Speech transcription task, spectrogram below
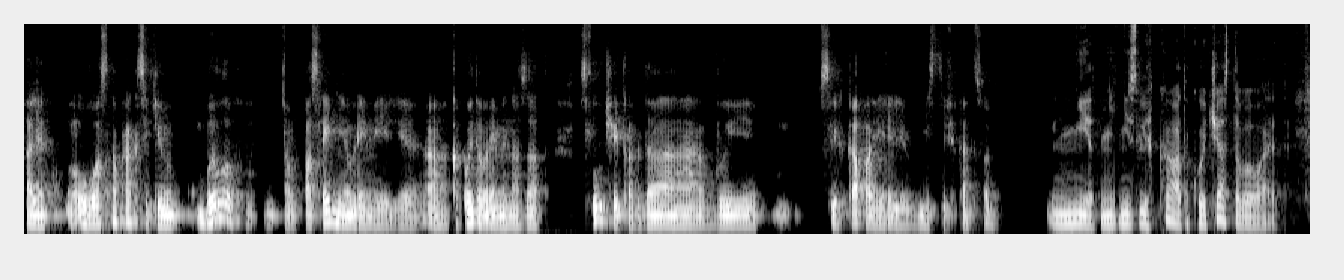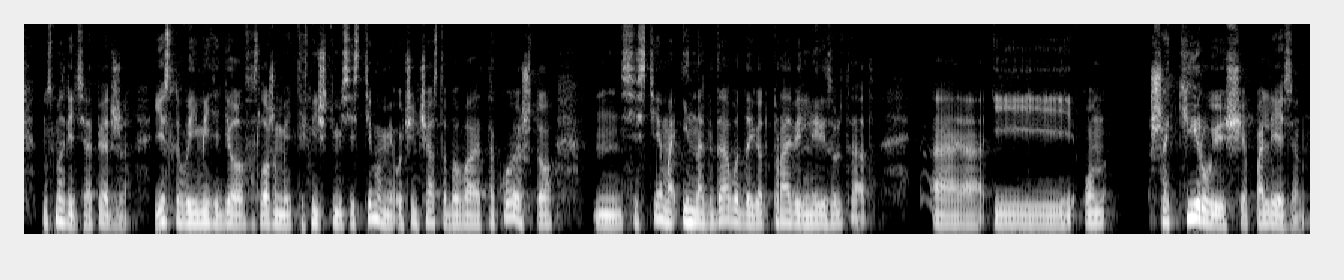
Олег, у вас на практике было там, в последнее время или а, какое-то время назад случай, когда вы слегка поверили в мистификацию? Нет, не, не слегка, а такое часто бывает. Но смотрите, опять же, если вы имеете дело со сложными техническими системами, очень часто бывает такое, что система иногда выдает правильный результат, э, и он шокирующе полезен.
